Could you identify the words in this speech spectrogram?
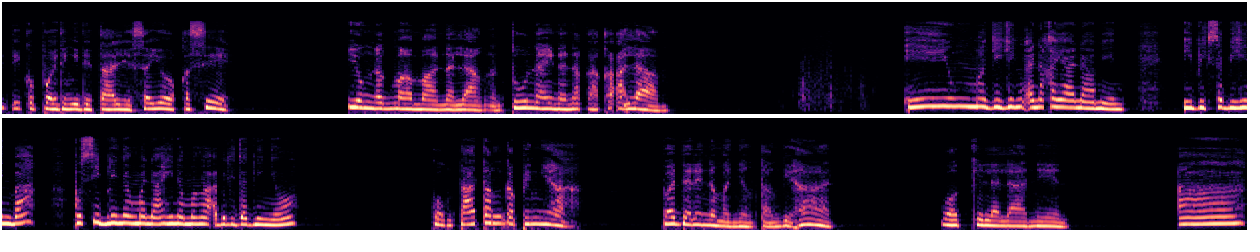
Hindi ko pwedeng idetalye sa'yo kasi Yung nagmamana lang ang tunay na nakakaalam. Eh, yung magiging anak kaya namin, ibig sabihin ba, posible niyang manahin ang mga abilidad ninyo? Kung tatanggapin niya, pwede rin naman niyang tanggihan. Huwag kilalanin. Ah,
